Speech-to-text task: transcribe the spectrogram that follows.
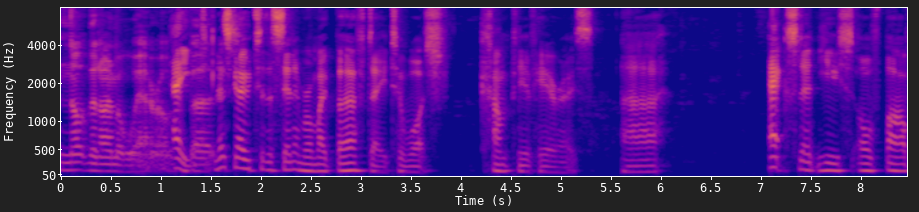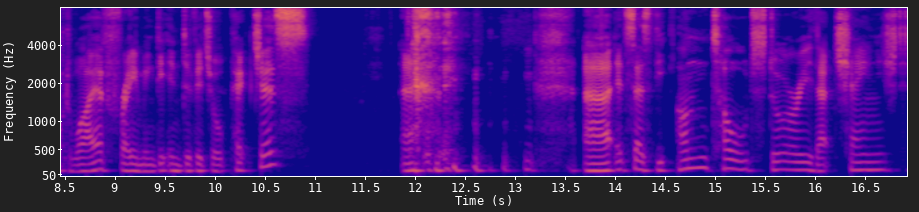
not that I'm aware of. Hey, but let's go to the cinema on my birthday to watch Company of Heroes. Uh, excellent use of barbed wire framing the individual pictures. uh, it says the untold story that changed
